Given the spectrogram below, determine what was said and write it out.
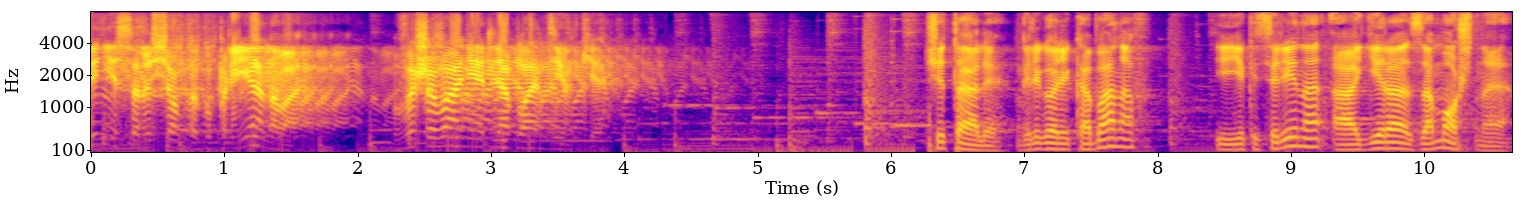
Дениса Рысенка-Куприянова «Выживание для блондинки». Читали Григорий Кабанов и Екатерина Агира Замошная.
